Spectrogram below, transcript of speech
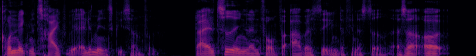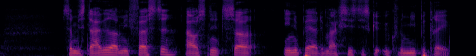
grundlæggende træk ved alle mennesker i samfundet. Der er altid en eller anden form for arbejdsdeling, der finder sted. Altså, og som vi snakkede om i første afsnit, så indebærer det marxistiske økonomibegreb,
